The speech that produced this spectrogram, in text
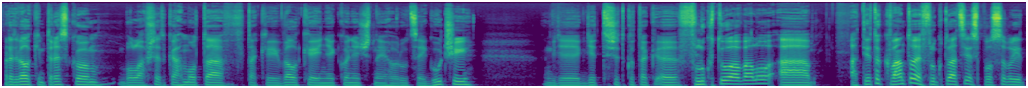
Pred veľkým treskom bola všetká hmota v takej veľkej nekonečnej horúcej guči, kde, kde všetko tak e, fluktuovalo a, a tieto kvantové fluktuácie spôsobili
